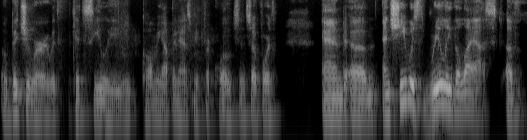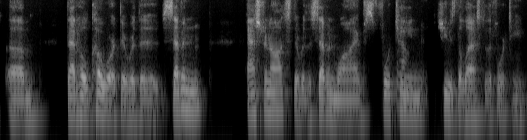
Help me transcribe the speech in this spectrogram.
obituary with Kit Seelye, who called me up and asked me for quotes and so forth. And, um, and she was really the last of um, that whole cohort. There were the seven astronauts, there were the seven wives, 14. Yeah. She was the last of the 14.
